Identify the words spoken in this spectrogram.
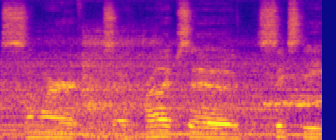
Somewhere, so probably episode sixty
